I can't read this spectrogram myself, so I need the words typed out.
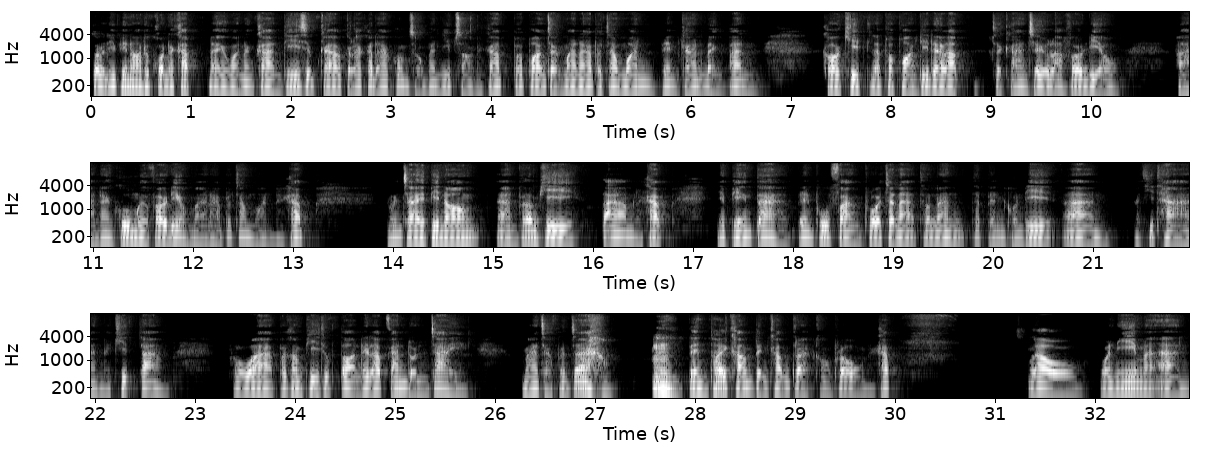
สวัสดีพี่น้องทุกคนนะครับ ในวันอังคารที่ 19 กรกฎาคม 2022 นะครับพระพรจากมานาประจำวันเป็นการแบ่งปันข้อคิดและพระพรที่ได้รับจากการใช้เวลาเฝ้าเดี่ยว ผ่านทางคู่มือเฝ้าเดี่ยวมานาประจำวันนะครับ หนุนใจให้พี่น้องอ่านเพิ่มพีตามนะครับอย่าเพียงแต่เป็นผู้ฟังพระวจนะเท่านั้น แต่เป็นคนที่อ่านอธิษฐานคิดตาม เพราะว่าพระคัมภีร์ทุกตอนได้รับการดลใจมาจากพระเจ้า เป็นถ้อยคำเป็นคำตรัสของพระองค์นะครับ เราวันนี้มาอ่าน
